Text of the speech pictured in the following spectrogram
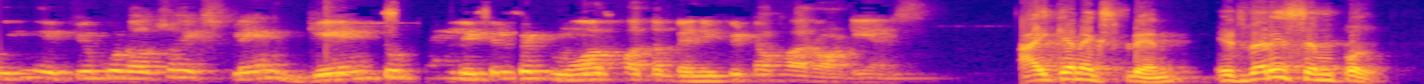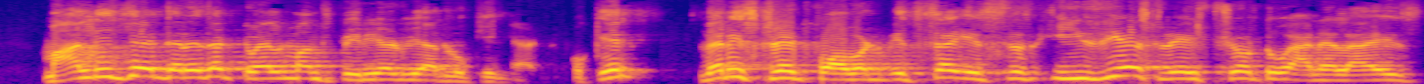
If you could also explain gain to a little bit more for the benefit of our audience. I can explain. It's very simple. मान there is a 12 month period we are looking at. Okay, very straightforward. It's a, it's the easiest ratio to analyze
